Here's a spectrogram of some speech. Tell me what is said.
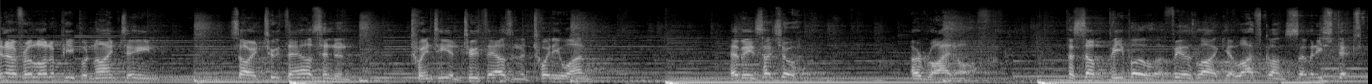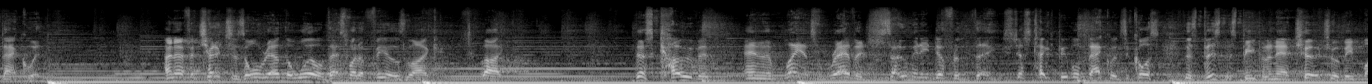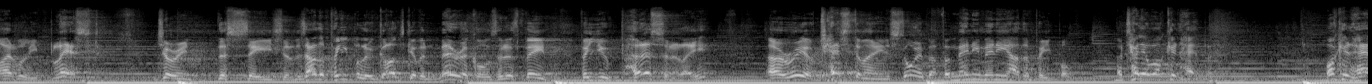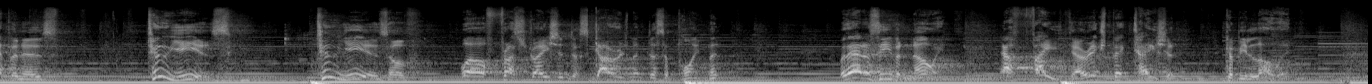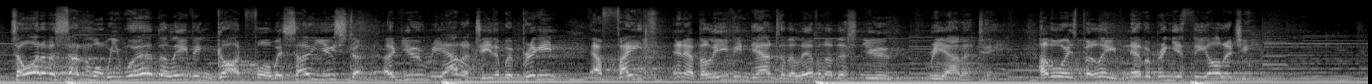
You know, for a lot of people, 19, sorry, 2020 and 2021 have been such a, a write off. For some people, it feels like your life's gone so many steps backward. I know for churches all around the world, that's what it feels like. Like this COVID and the way it's ravaged so many different things just takes people backwards. Of course, there's business people in our church who have been mightily blessed during this season. There's other people who God's given miracles and it's been for you personally a real testimony and story, but for many, many other people. I'll tell you what can happen. What can happen is two years, two years of, well, frustration, discouragement, disappointment, without us even knowing. Our faith, our expectation could be lowered. So all of a sudden, what we were believing God for, we're so used to a new reality that we're bringing our faith and our believing down to the level of this new reality. I've always believed never bring your theology,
